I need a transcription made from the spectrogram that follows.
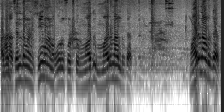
ஆனா செந்தமிழன் சீமான ஒரு சொட்டு மது மறுநாள் இருக்காது. மறுநாள் இருக்காது.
